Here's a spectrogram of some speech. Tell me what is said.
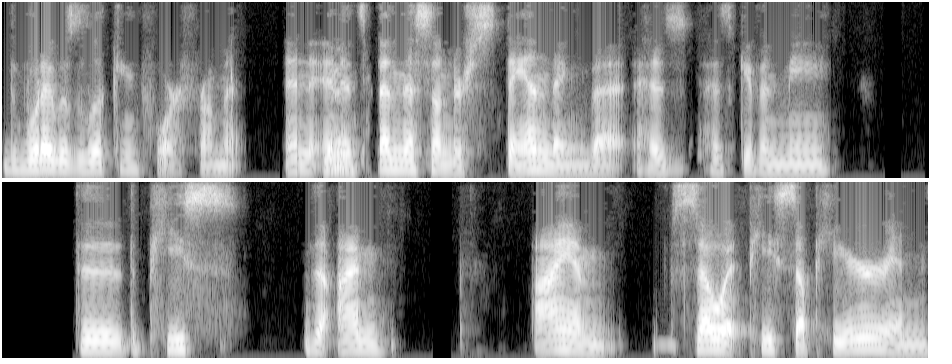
what I was looking for from it. And and it's been this understanding that has has given me the the peace that I'm I am so at peace up here and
